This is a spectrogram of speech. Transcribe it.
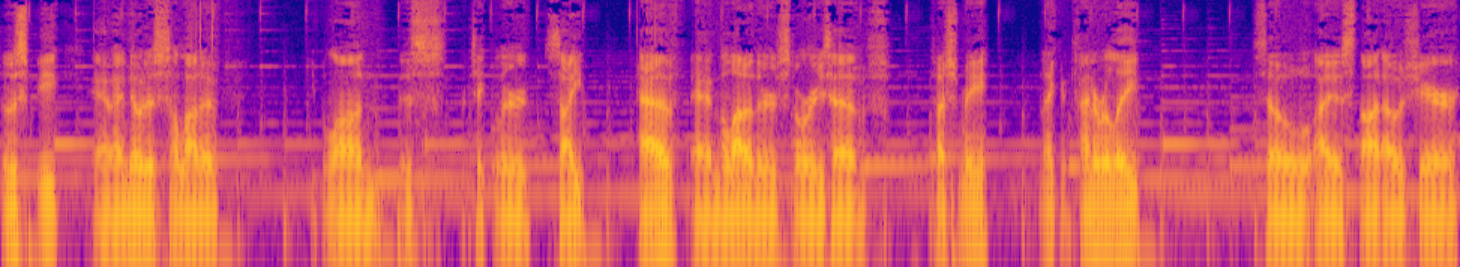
so to speak, and I notice a lot of people on this particular site have, and a lot of their stories have touched me, and I can kind of relate. So I just thought I would share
